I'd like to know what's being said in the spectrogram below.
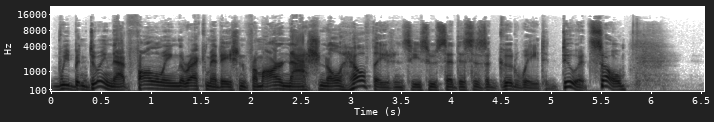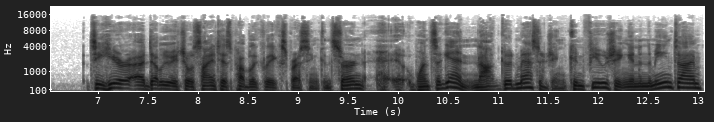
we've been doing that following the recommendation from our national health agencies who said this is a good way to do it. So, to hear a WHO scientist publicly expressing concern, eh, once again, not good messaging, confusing. And in the meantime,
